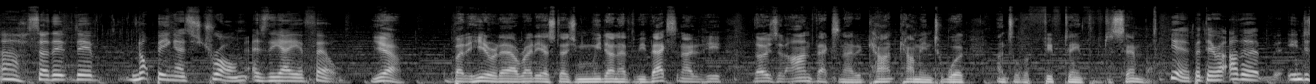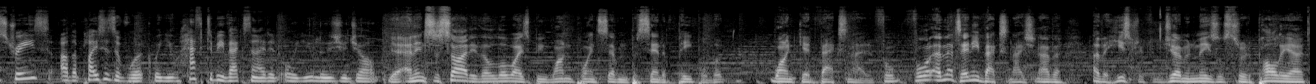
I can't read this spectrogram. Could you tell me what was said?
Ah, so they're, they're not being as strong as the AFL. Yeah. But here at our radio station, we don't have to be vaccinated here. Those that aren't vaccinated can't come into work until the 15th of December. Yeah, but there are other industries, other places of work where you have to be vaccinated or you lose your job. Yeah, and in society, there'll always be 1.7% of people that won't get vaccinated. For, for And that's any vaccination over, over history, from German measles through to polio.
